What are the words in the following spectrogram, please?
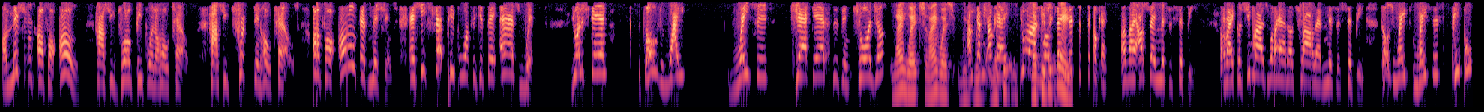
omissions of her own, how she drug people in a hotel, how she tricked in hotels, of her own admissions, and she set people up to get their ass whipped. You understand? Those white racist jackasses in Georgia. Language, language. We, I'm I mean, okay. let's You might as well say. Mississippi. Okay, all right. I'll say Mississippi. All right, because she might as well had her trial at Mississippi. Those rape racist people,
